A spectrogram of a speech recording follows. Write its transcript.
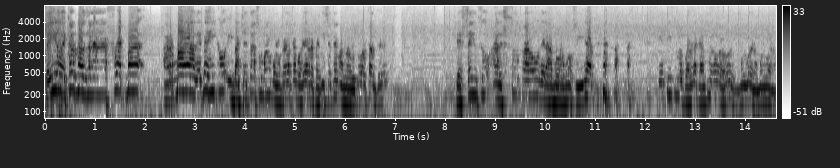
Seguido de Carnal de Fragma, Armada de México y Machetazo. Vamos a colocarlo acá, voy a repetir ese tema, me gustó bastante. Descenso al sótano de la morbosidad. Qué título para una canción, muy bueno, muy bueno.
